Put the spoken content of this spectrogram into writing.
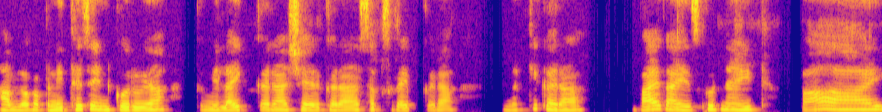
हा ब्लॉग आपण इथेच एंड करूया। तुम्ही लाईक करा शेअर करा सबस्क्राईब करा नक्की करा। Bye guys good night bye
